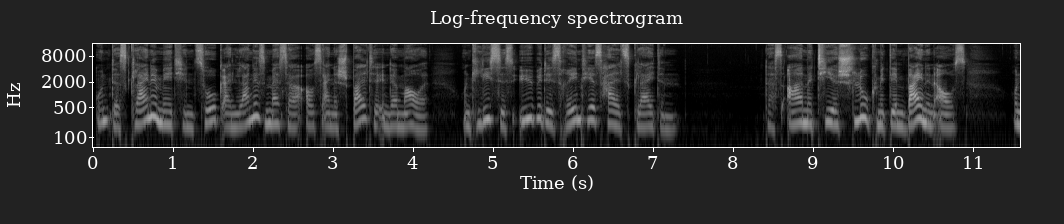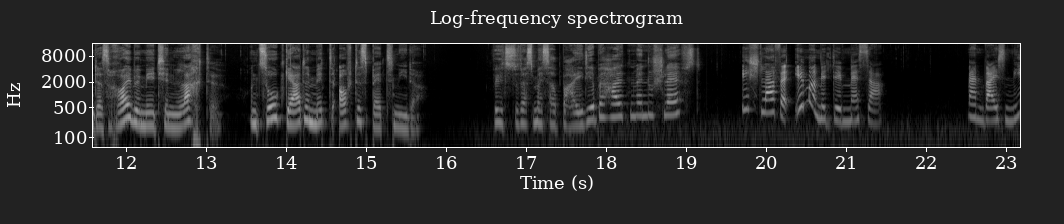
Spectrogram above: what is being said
Und das kleine Mädchen zog ein langes Messer aus einer Spalte in der Mauer und ließ es über des Rentiers Hals gleiten. Das arme Tier schlug mit den Beinen aus, und das Räubemädchen lachte und zog Gerde mit auf das Bett nieder. Willst du das Messer bei dir behalten, wenn du schläfst? Ich schlafe immer mit dem Messer. Man weiß nie,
